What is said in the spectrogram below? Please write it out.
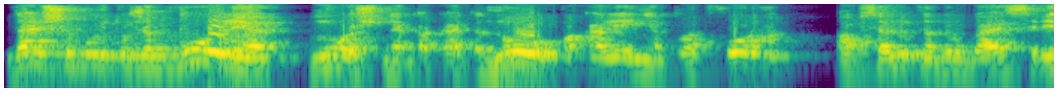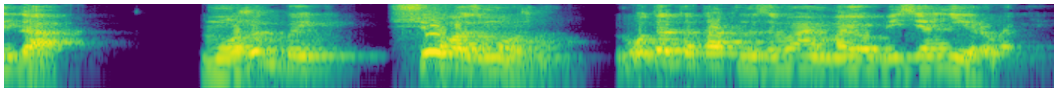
Дальше будет уже более мощная какая-то нового поколения платформа, абсолютно другая среда. Может быть все возможно. Вот это так называемое мое визионирование.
